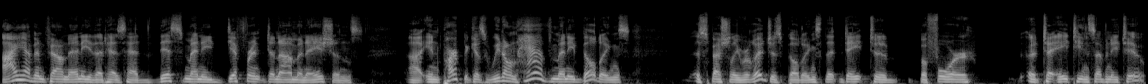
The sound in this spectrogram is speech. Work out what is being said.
I haven't found any that has had this many different denominations. Uh, in part because we don't have many buildings, especially religious buildings, that date to before to 1872.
